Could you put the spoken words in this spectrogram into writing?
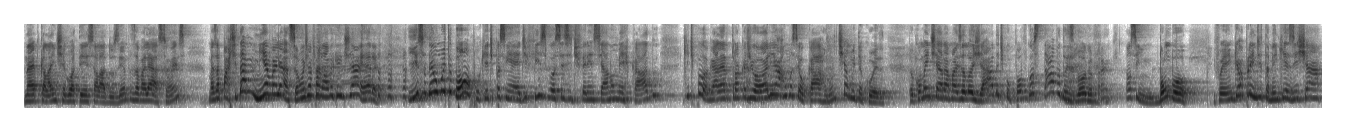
Na época lá a gente chegou a ter, sei lá, 200 avaliações. Mas a partir da minha avaliação eu já falava que a gente já era. E isso deu muito bom, porque, tipo assim, é difícil você se diferenciar num mercado que, tipo, a galera troca de óleo e arruma seu carro. Não tinha muita coisa. Então, como a gente era mais elogiada, tipo, o povo gostava do slogan. Então, assim, bombou. E foi aí que eu aprendi também que existe a,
